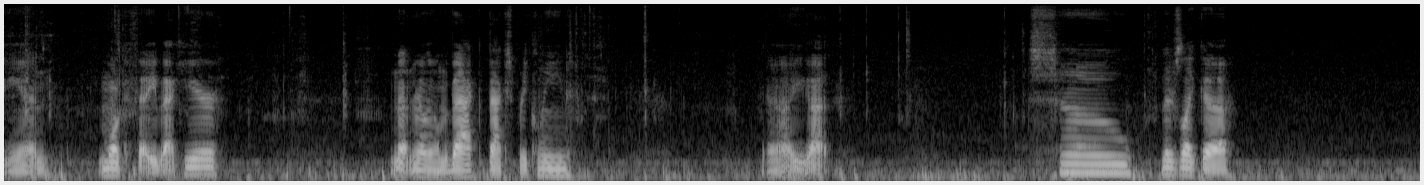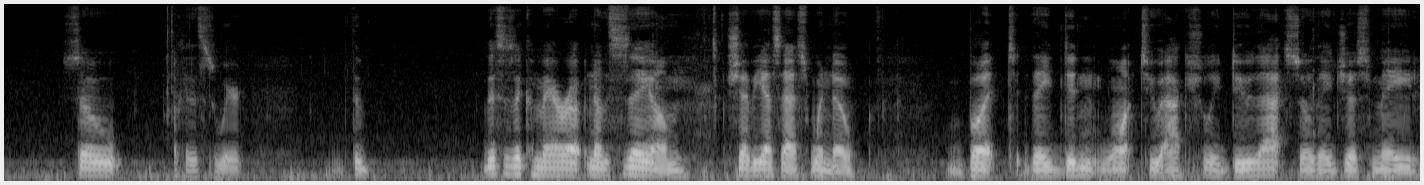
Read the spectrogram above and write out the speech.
And more confetti back here. Nothing really on the back. Back's pretty clean. Uh, you got so there's like a so okay this is weird the this is a Camaro no this is a um Chevy SS window but they didn't want to actually do that so they just made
